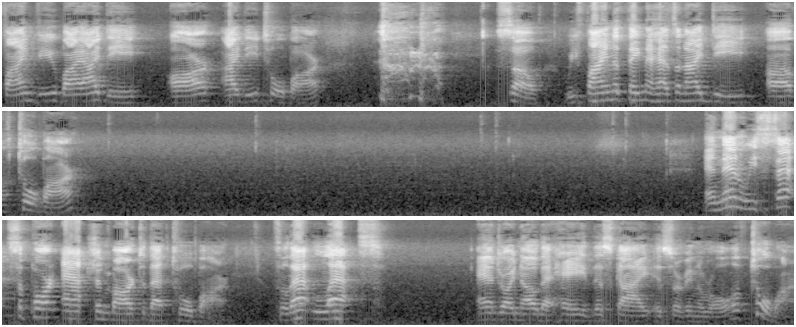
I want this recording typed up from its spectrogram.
find view by ID, our ID toolbar. so we find the thing that has an ID of toolbar. And then we set support action bar to that toolbar. So that lets Android know that, hey, this guy is serving the role of toolbar.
